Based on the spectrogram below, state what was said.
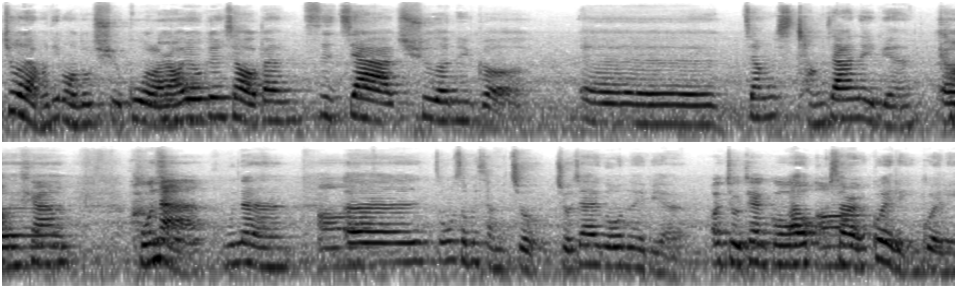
这两个地方我都去过了，然后又跟小伙伴自驾去了那个呃江长沙那边，长沙？呃、湖南。湖南，哦。呃，我怎么想九九寨沟那边，哦，九寨沟。啊哦，sorry，桂林桂林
